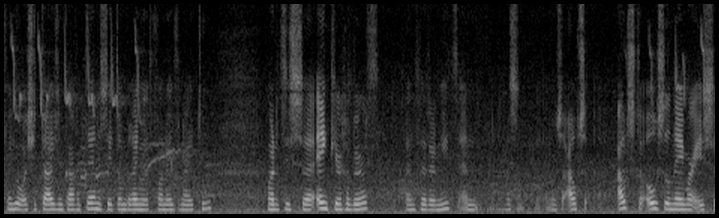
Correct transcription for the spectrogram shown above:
van joh, als je thuis in quarantaine zit, dan brengen we het gewoon even naar je toe. Maar dat is eh, één keer gebeurd en verder niet. En onze oudste, oudste oostdeelnemer is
